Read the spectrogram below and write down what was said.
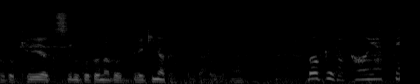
トと契約することなどできなかった僕がこうやって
